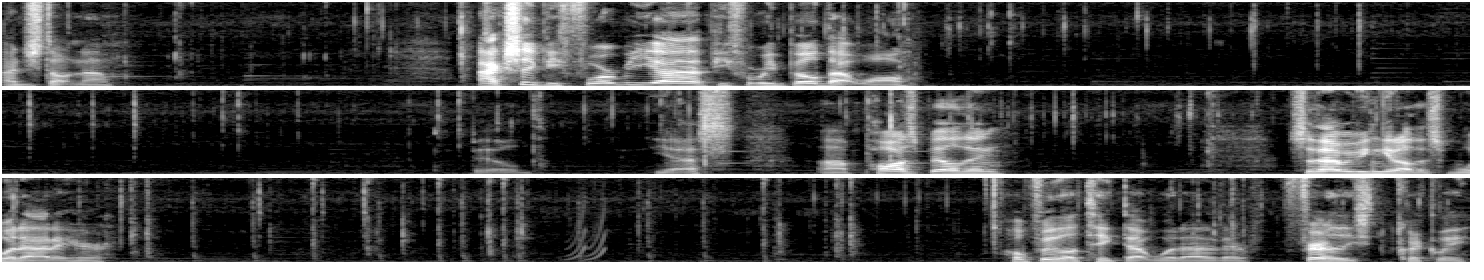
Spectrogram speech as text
I just don't know. Actually, before we uh, before we build that wall, build, yes, uh, pause building, so that way we can get all this wood out of here. Hopefully they'll take that wood out of there fairly quickly.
